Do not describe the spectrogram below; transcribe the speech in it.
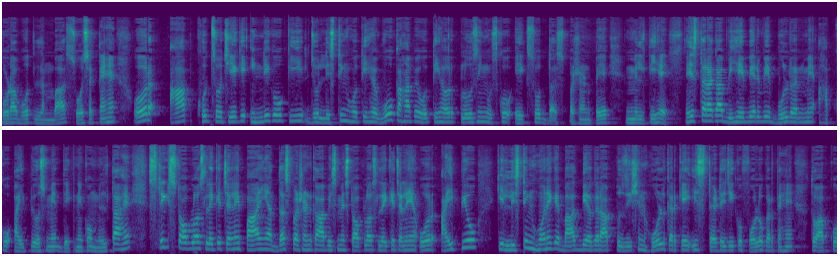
थोड़ा बहुत लंबा सो सकते हैं और आप खुद सोचिए कि इंडिगो की जो लिस्टिंग होती है, वो कहाँ पे होती है और क्लोजिंग उसको 110 परसेंट पे मिलती है। इस तरह का बिहेवियर भी बुल रन में आपको आईपीओस में देखने को मिलता है। स्ट्रिक्ट स्टॉप लॉस लेके चलें पाँच या दस परसेंट का आप इसमें स्टॉप लॉस लेके चलें और आईपीओ की लिस्टिंग होने के बाद भी अगर आप पोजिशन होल्ड करके इस स्ट्रेटेजी को फॉलो करते हैं तो आपको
